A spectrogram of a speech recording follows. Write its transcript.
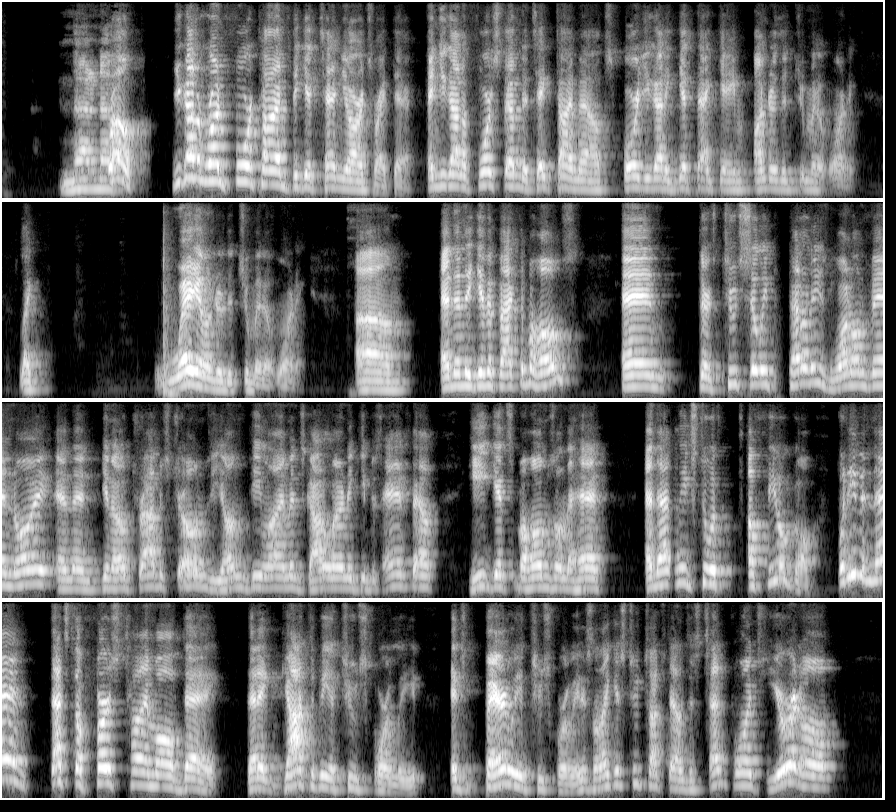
not enough. Bro, you got to run four times to get 10 yards right there. And you got to force them to take timeouts, or you got to get that game under the two minute warning. Like, way under the two minute warning. Um, and then they give it back to Mahomes. And there's two silly penalties, one on Van Noy, and then, you know, Travis Jones, the young D lineman's got to learn to keep his hands down. He gets Mahomes on the head, and that leads to a, a field goal. But even then, that's the first time all day that it got to be a two score lead. It's barely a two score lead. It's not like it's two touchdowns, it's 10 points. You're at home.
